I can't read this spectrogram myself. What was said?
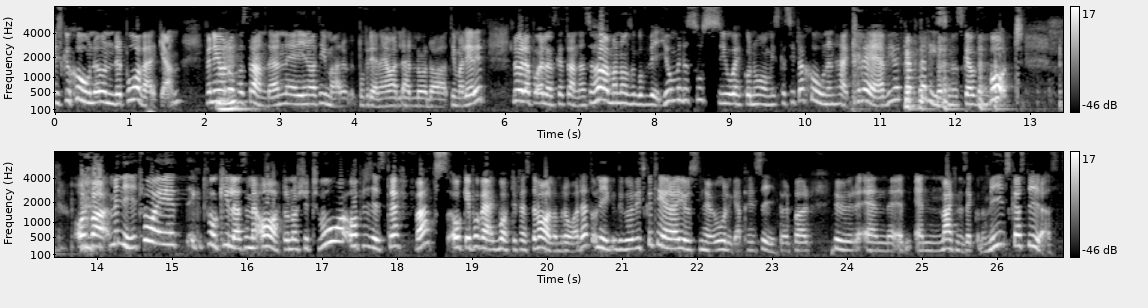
diskussion under påverkan. För när jag Mm. låg på stranden eh, i några timmar på fredagen, jag hade några timmar ledigt, låg jag på öländska stranden, så hör man någon som går förbi. Jo men den socioekonomiska situationen här kräver ju att kapitalismen ska bort. Och bara, men ni två är två killar som är 18 och 22 och har precis träffats och är på väg bort till festivalområdet och ni diskuterar just nu olika principer för hur en, en, en marknadsekonomi ska styras.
